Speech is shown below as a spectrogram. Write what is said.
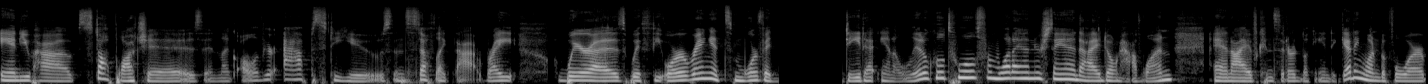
and you have stopwatches and like all of your apps to use and stuff like that, right? Whereas with the Oura Ring, it's more of a data analytical tool from what I understand. I don't have one and I've considered looking into getting one before,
